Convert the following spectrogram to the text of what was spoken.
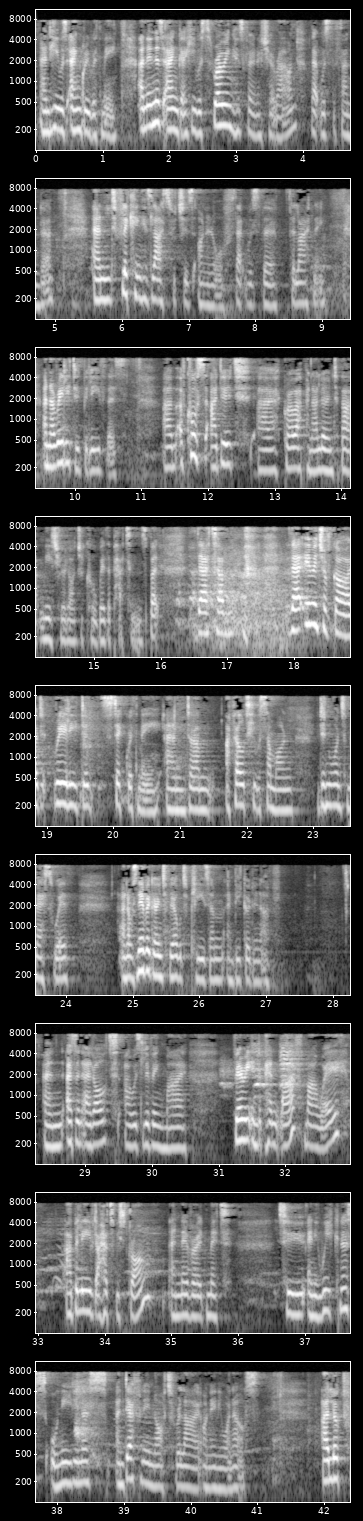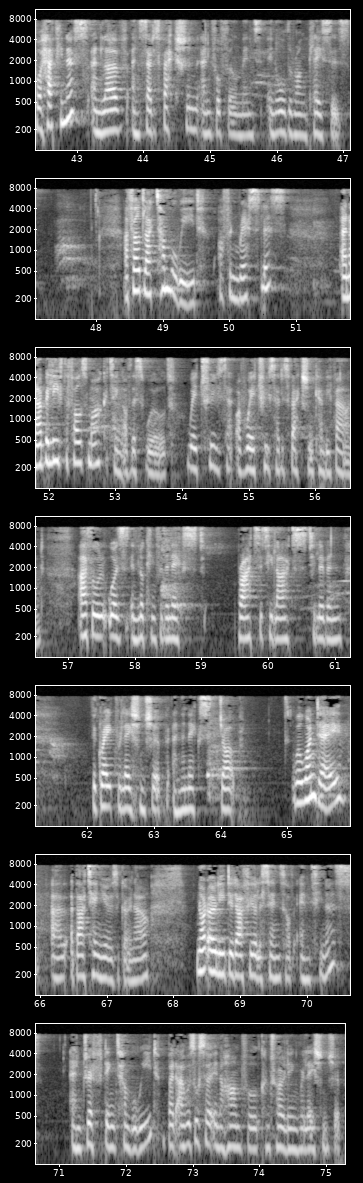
and he was angry with me. And in his anger, he was throwing his furniture around, that was the thunder, and flicking his light switches on and off, that was the, the lightning. And I really did believe this. Um, of course, I did uh, grow up and I learned about meteorological weather patterns, but that um, that image of God really did stick with me, and um, I felt He was someone who didn't want to mess with, and I was never going to be able to please Him and be good enough. And as an adult, I was living my very independent life my way. I believed I had to be strong and never admit to any weakness or neediness, and definitely not rely on anyone else. I looked for happiness and love and satisfaction and fulfillment in all the wrong places. I felt like tumbleweed, often restless, and I believe the false marketing of this world, where true, of where true satisfaction can be found. I thought it was in looking for the next bright city lights to live in, the great relationship, and the next job. Well, one day, uh, about 10 years ago now, not only did I feel a sense of emptiness, and drifting tumbleweed, but I was also in a harmful, controlling relationship.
